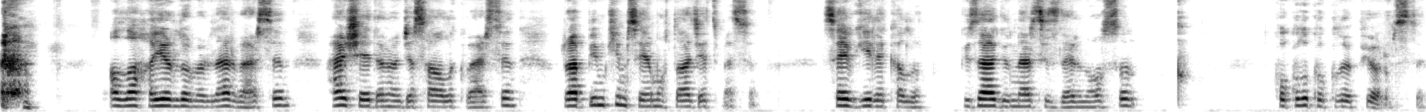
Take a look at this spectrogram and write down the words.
Allah hayırlı ömürler versin. Her şeyden önce sağlık versin. Rabbim kimseye muhtaç etmesin. Sevgiyle kalın. Güzel günler sizlerin olsun. Kokulu kokulu öpüyorum sizi.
